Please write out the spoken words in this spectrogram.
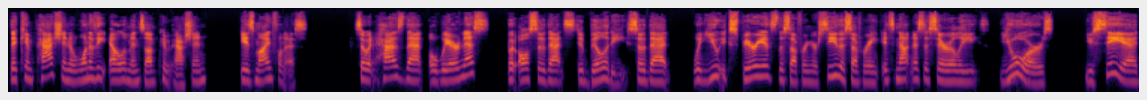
that compassion and one of the elements of compassion is mindfulness. So it has that awareness, but also that stability so that when you experience the suffering or see the suffering, it's not necessarily yours. You see it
